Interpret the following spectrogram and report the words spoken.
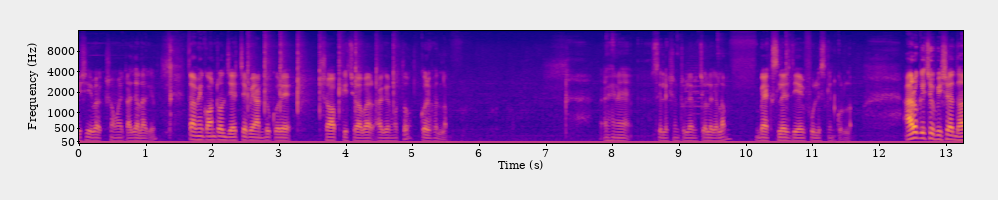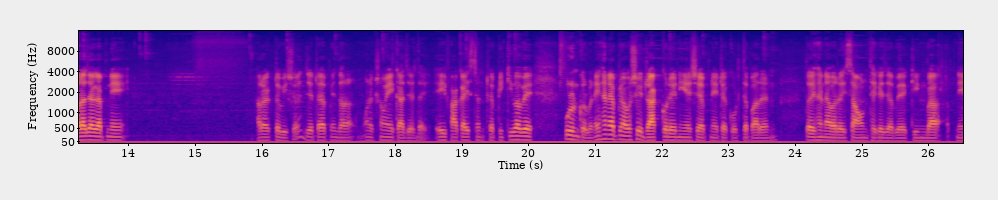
বেশিরভাগ সময় কাজে লাগে। তো আমি কন্ট্রোল জেড চেপে আন্ডু করে সব কিছু আবার আগের মতো করে ফেললাম। এখানে সিলেকশন টুলে আমি চলে গেলাম। ব্যাক স্ল্যাশ দিয়ে আমি ফুল স্ক্রিন করলাম। আরও কিছু বিষয় ধরা যাক আপনি। আরও একটা বিষয় যেটা আপনি ধরা অনেক সময় এই কাজে দেয়, এই ফাঁকা স্থানটা আপনি কীভাবে পূরণ করবেন? এখানে আপনি অবশ্যই ড্রাগ করে নিয়ে এসে আপনি এটা করতে পারেন। তো এখানে আবার এই সাউন্ড থেকে যাবে কিংবা আপনি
